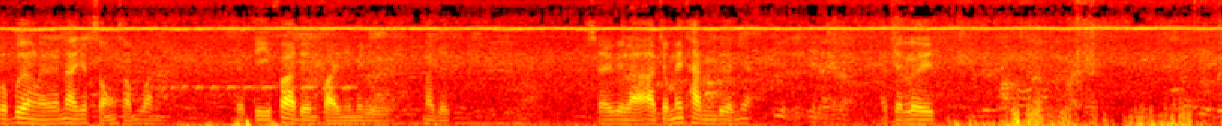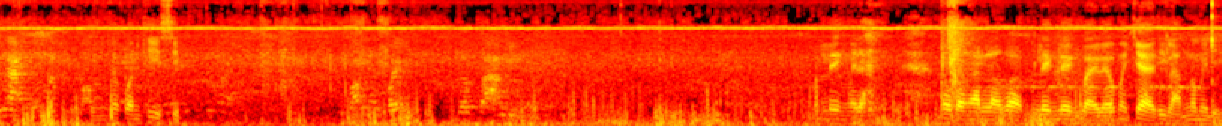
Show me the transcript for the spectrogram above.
กระเบื้องอะไรก็น่าจะสองสามวัน แต่ตีฝ้าเดินไฟนี่ไม่รู้น่าจะใช้เวลาอาจจะไม่ทันเดือนเนี้ยอาจจะเลยถึงสักวันที่สิบมันเร่งไม่ได้เพราะบางอันเราก็เร่งเร่งไปแล้วมาแก้ที่หลังก็ไม่ดี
